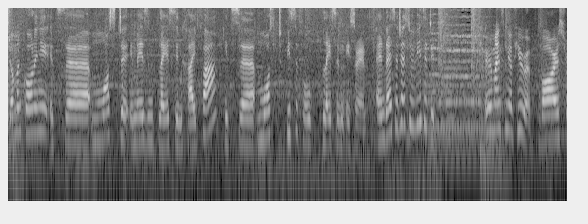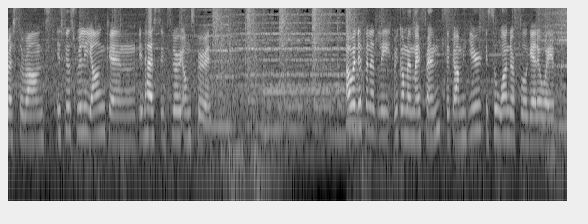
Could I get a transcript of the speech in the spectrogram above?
German colony, it's the most amazing place in Haifa. It's the most peaceful place in Israel. And I suggest you visit it. It reminds me of Europe. Bars, restaurants. It feels really young and it has its very own spirit. I would definitely recommend my friends to come here. It's a wonderful getaway.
